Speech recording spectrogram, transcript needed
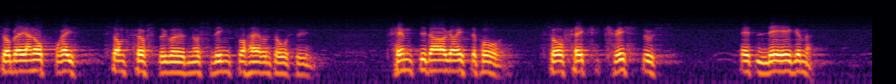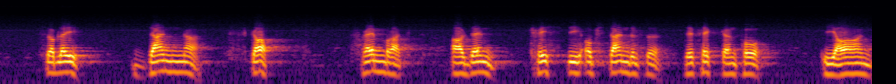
så ble han oppreist som førstegrøden og svingt for Herrens åsyn. 50 dager etterpå så fikk Kristus et legeme som ble danna, skapt, frembrakt av den Kristi oppstandelse, det fikk han på i annet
